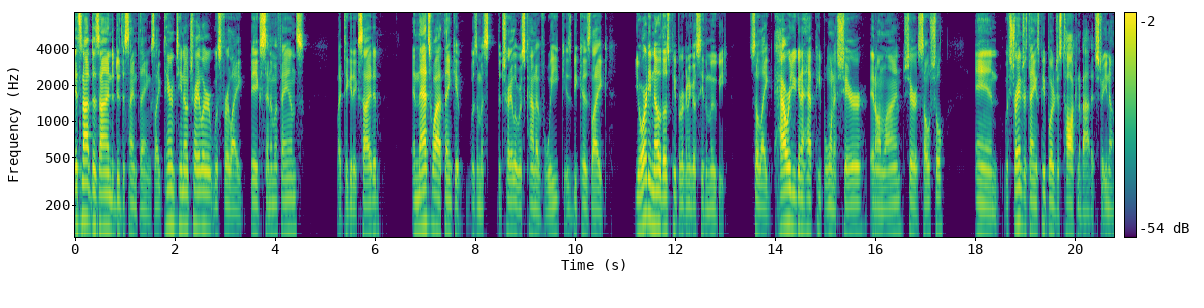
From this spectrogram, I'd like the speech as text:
it's not designed to do the same things. Like Tarantino trailer was for like big cinema fans, like to get excited, and that's why I think it was a mis- the trailer was kind of weak, is because like you already know those people are going to go see the movie. So like, how are you going to have people want to share it online, share it social? And with Stranger Things, people are just talking about it. You know,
